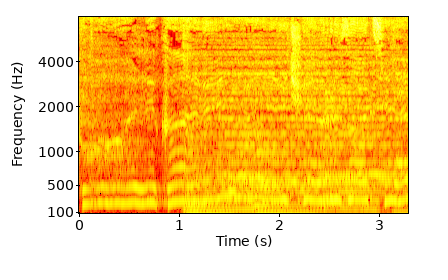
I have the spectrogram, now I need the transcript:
Только вечер затем.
